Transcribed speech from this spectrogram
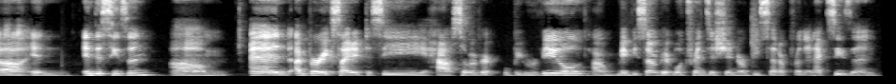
uh, in in this season. Um, and I'm very excited to see how some of it will be revealed, how maybe some of it will transition or be set up for the next season.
